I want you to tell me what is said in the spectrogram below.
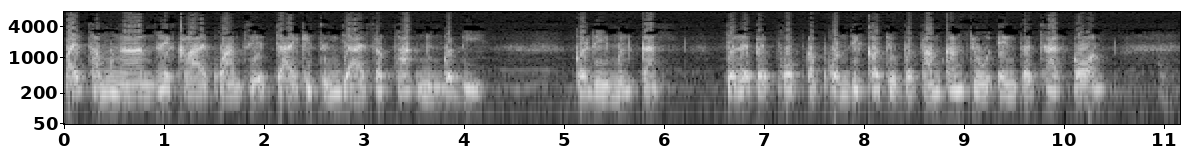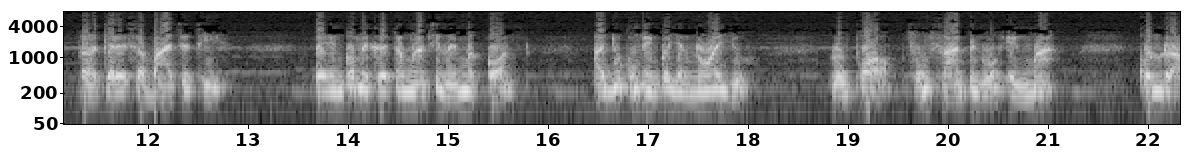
ไปทำงานให้คลายความเสียใจคิดถึงยายสักพักหนึ่งก็ดี ก็ดีเหมือนกัน จะได้ไปพบกับคนที่เขาจูประทับคำจูเองแต่ชาติก่อนเออจะได้สบายเสียทีแต่เองก็ไม่เคยทำงานที่ไหนมาก่อน อายุของเองก็ยังน้อยอยู่ หลวงพ่อสงสารเป็นห่วงเองมาก คนเรา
